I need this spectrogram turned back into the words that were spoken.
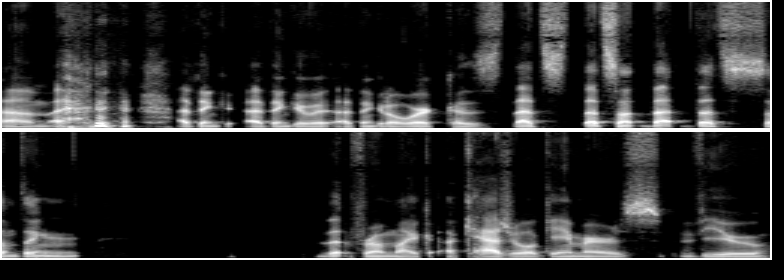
Um i think i think it would i think it'll work because that's that's that that's something that from like a casual gamer's view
